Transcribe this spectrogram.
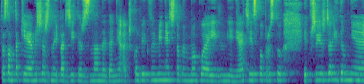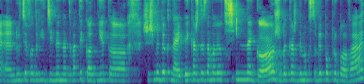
To są takie, myślę, że najbardziej też znane dania, aczkolwiek wymieniać to bym mogła i wymieniać. Jest po prostu, jak przyjeżdżali do mnie e, ludzie w odwiedziny na dwa tygodnie, to szliśmy do knajpy i każdy zamawiał coś innego, żeby każdy mógł sobie popróbować.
